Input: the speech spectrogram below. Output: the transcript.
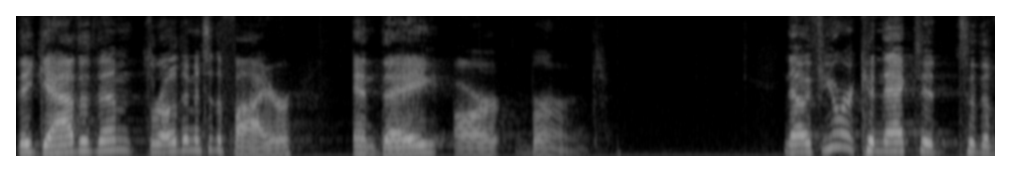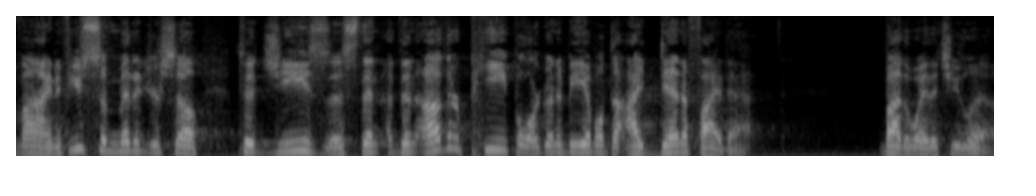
They gather them, throw them into the fire, and they are burned. Now, if you are connected to the vine, if you submitted yourself to Jesus, then, then other people are going to be able to identify that by the way that you live.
